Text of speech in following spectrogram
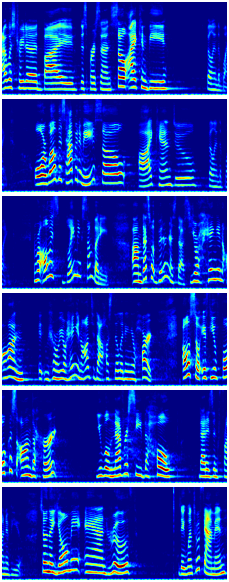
I was treated by this person, so I can be fill in the blank. Or, Well, this happened to me, so I can do fill in the blank. And we're always blaming somebody. Um, that's what bitterness does. You're hanging on. You're hanging on to that hostility in your heart. Also, if you focus on the hurt, you will never see the hope that is in front of you. So Naomi and Ruth, they went through a famine,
